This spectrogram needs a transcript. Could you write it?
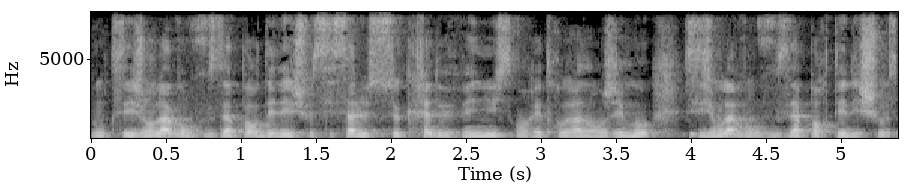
Donc ces gens-là vont vous apporter des choses. C'est ça le secret de Vénus en rétrograde en Gémeaux. Ces gens-là vont vous apporter des choses.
